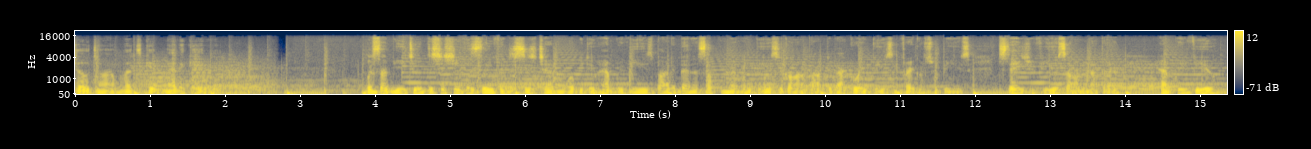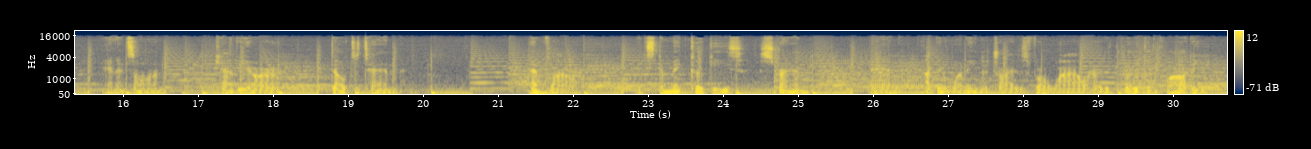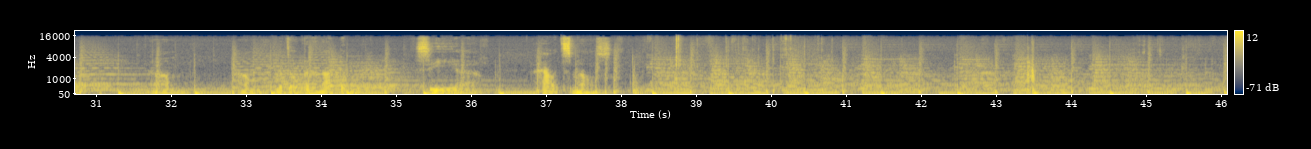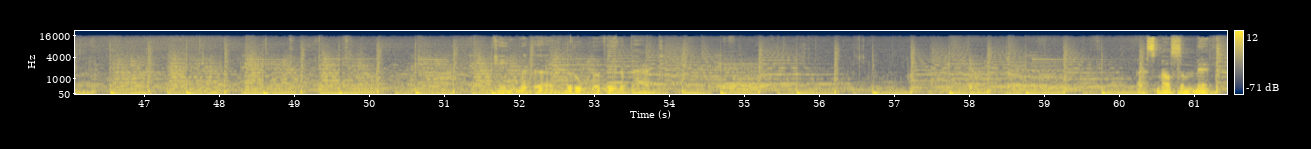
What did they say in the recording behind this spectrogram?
showtime. Let's get medicated. What's up, YouTube? This is Shivaz Leaf, and this is a channel where we do hemp reviews, bodybuilding supplement reviews, cigar and pop tobacco reviews, and fragrance reviews. Today's review is on another hemp review, and it's on Caviar Delta 10 hemp flower. It's the mint cookies strand, and I've been wanting to try this for a while. I heard it's really good quality. Um, um, let's open it up and see uh, how it smells. Came with a little Boveda pack. Smell some mint.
